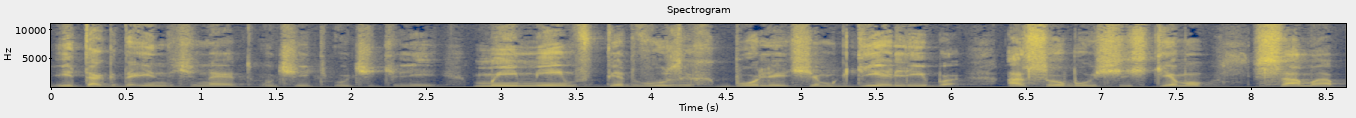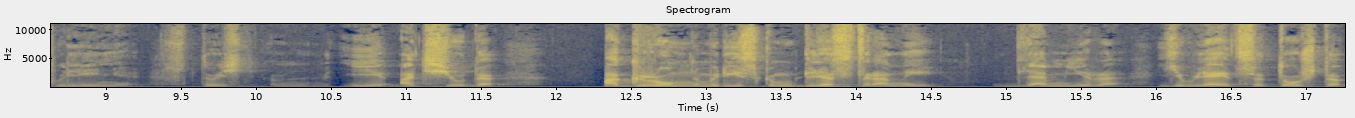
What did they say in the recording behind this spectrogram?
и тогда и начинает учить учителей. Мы имеем в педвузах более чем где-либо особую систему самоопыления. То есть и отсюда огромным риском для страны, для мира является то, что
